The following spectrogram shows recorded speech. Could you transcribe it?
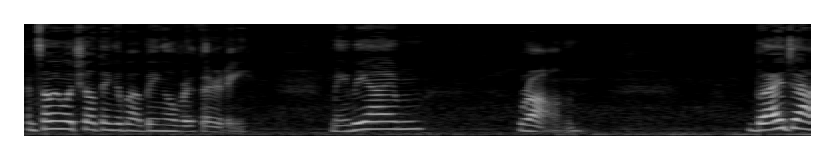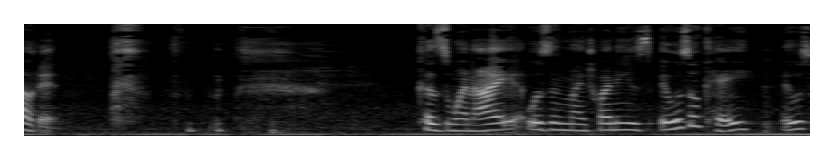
And tell me what y'all think about being over 30. Maybe I'm wrong but I doubt it. Because when I was in my 20s, it was okay. It was,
